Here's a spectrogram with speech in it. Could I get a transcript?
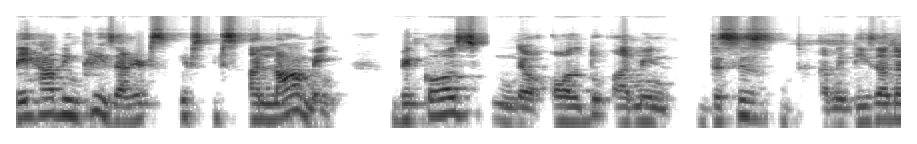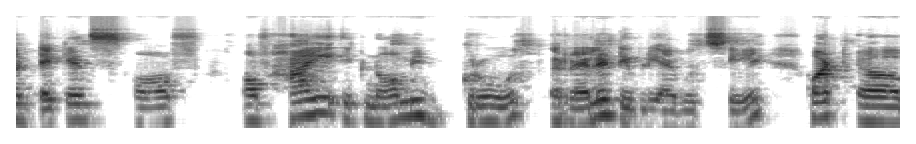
they have increased and it's it's, it's alarming because you know, although i mean this is i mean these are the decades of of high economic growth relatively i would say. But uh,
